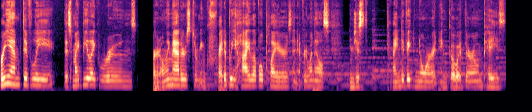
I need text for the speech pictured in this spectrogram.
preemptively, this might be like runes, where it only matters to incredibly high level players and everyone else can just kind of ignore it and go at their own pace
